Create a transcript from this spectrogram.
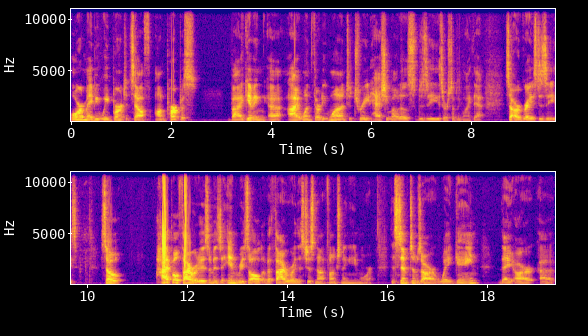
Or maybe we burnt itself on purpose by giving uh, I-131 to treat Hashimoto's disease or something like that, so or Graves' disease. So hypothyroidism is the end result of a thyroid that's just not functioning anymore. The symptoms are weight gain, they are uh,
